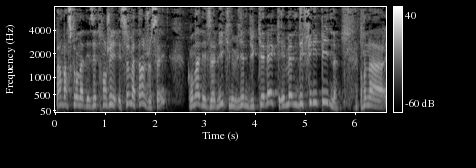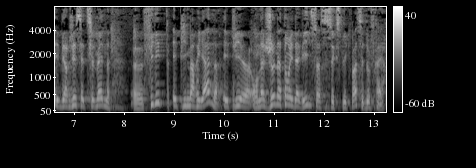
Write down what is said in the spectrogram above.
Ben, parce qu'on a des étrangers. Et ce matin, je sais qu'on a des amis qui nous viennent du Québec et même des Philippines. On a hébergé cette semaine euh, Philippe et puis Marianne, et puis euh, on a Jonathan et David, ça s'explique pas, c'est deux frères,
